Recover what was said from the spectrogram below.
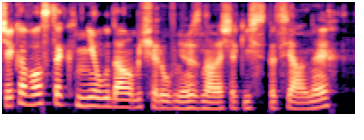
Ciekawostek nie udało mi się również znaleźć jakichś specjalnych.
